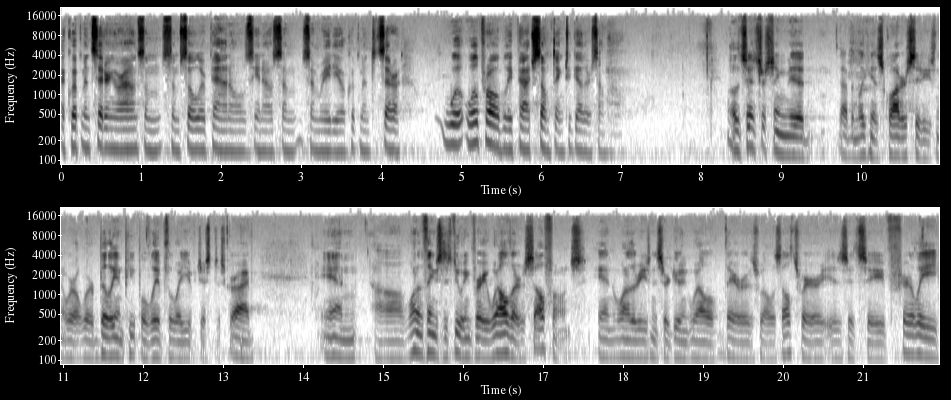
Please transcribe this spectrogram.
equipment sitting around, some, some solar panels, you know, some, some radio equipment, etc. We'll, we'll probably patch something together somehow. Well, it's interesting that I've been looking at squatter cities in the world where a billion people live the way you've just described. And uh, one of the things that's doing very well there is cell phones. And one of the reasons they're doing well there as well as elsewhere is it's a fairly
